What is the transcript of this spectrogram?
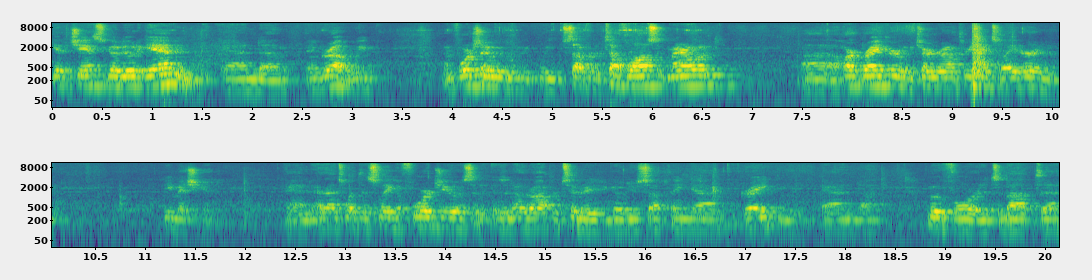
get a chance to go do it again and, and, uh, and grow. We, unfortunately, we, we suffered a tough loss at Maryland, uh, a heartbreaker, we turned around three nights later and beat Michigan. And, and that's what this league affords you, is, is another opportunity to go do something, uh, great and, and, uh, move forward. It's about, uh,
